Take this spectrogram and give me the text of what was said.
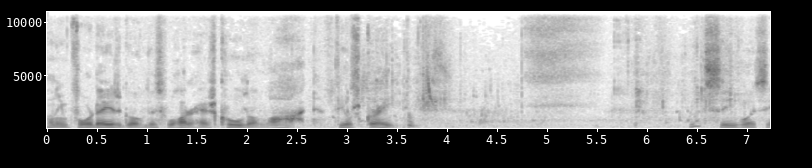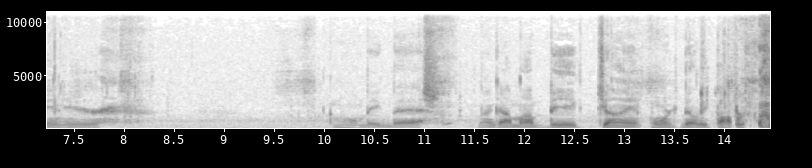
I mean, four days ago. This water has cooled a lot. feels great. Let's see what's in here. Come on, big bass. I got my big, giant, orange-bellied popper.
